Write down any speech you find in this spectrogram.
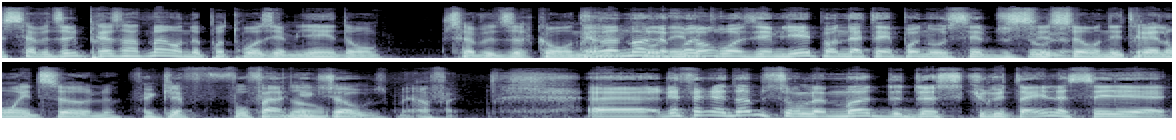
ça veut dire que présentement, on n'a pas de troisième lien, donc Ça veut dire qu'on est. Présentement, on n'a pas bon. le troisième lien, puis on n'atteint pas nos cibles du tout. C'est ça, on est très loin de ça. Là. Fait que là, faut faire quelque chose, mais enfin. Euh, référendum sur le mode de scrutin, là, c'est,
